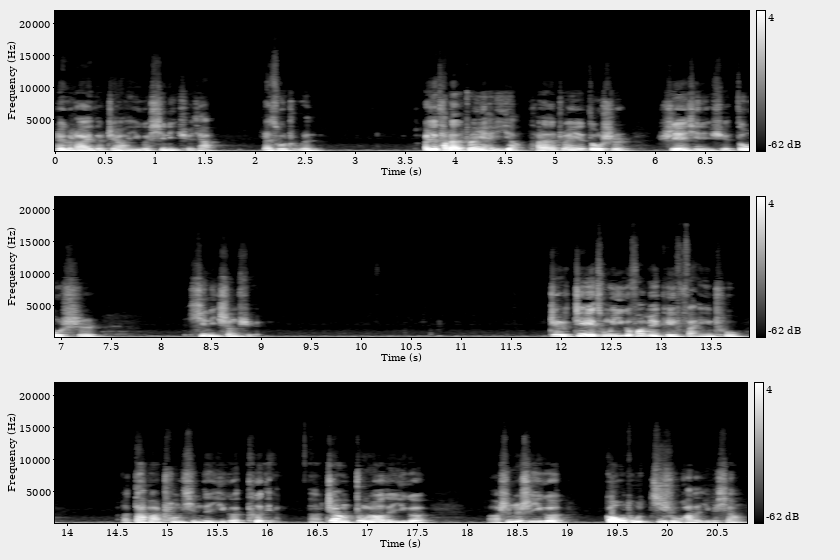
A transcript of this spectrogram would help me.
Legalight 这样一个心理学家来做主任的。而且他俩的专业还一样，他俩的专业都是实验心理学，都是。心理声学，这这也从一个方面可以反映出，呃大坝创新的一个特点啊，这样重要的一个啊，甚至是一个高度技术化的一个项目，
